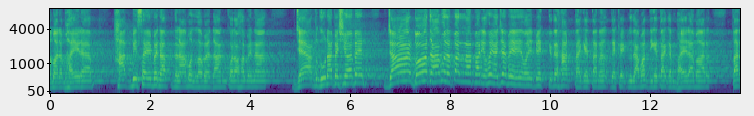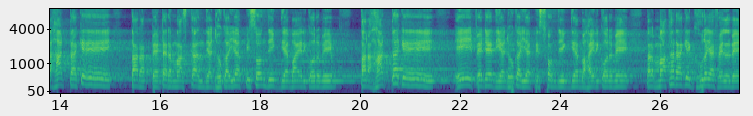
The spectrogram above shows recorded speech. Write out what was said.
আমার ভাইরা হাত বিছাইবেন, আপনার আমল নামা দান করা হবে না। যার গুণা বেশি হবে, যার বদ আমল পাল্লা বাড়ি হয়ে যাবে, ওই ব্যক্তিদের হাতটাকে তারা দেখে একটু আমার দিকে তাকান ভাইয়ের আমার। তার হাতটাকে তারা পেটের মাঝখান দিয়ে ঢুকাইয়া পিছন দিক দিয়ে বাইর করবে। তার হাতটাকে এই পেটে দিয়ে ঢুকাইয়া পিছন দিক দিয়ে বাহির করবে, তার মাথাটাকে ঘুরাইয়া ফেলবে,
